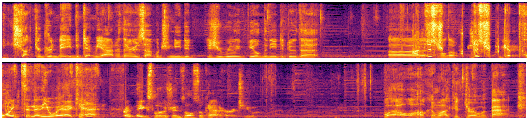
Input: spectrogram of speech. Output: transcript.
You chucked your grenade to get me out of there? Is that what you needed? Did you really feel the need to do that? Uh, I'm just hold up. I'm just trying to get points in any way I can. Friendly explosions also can't hurt you. Well, how come I could throw it back?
